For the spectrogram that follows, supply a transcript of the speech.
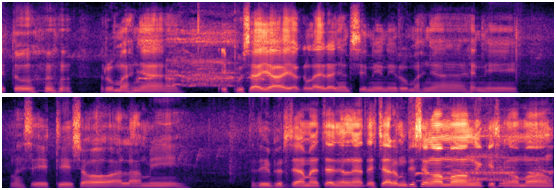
Itu rumahnya ibu saya ya kelahirannya di sini ini rumahnya ini masih desa alami. Jadi bersama channelnya Teh Jarum di ngomong iki ngomong.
